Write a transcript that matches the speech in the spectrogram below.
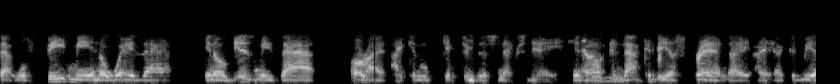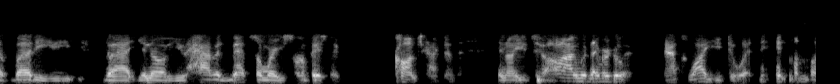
that will feed me in a way that you know, gives me that, all right, I can get through this next day, you know, Mhm. and that could be a friend. I, I, I could be a buddy that, you know, you haven't met somewhere you saw on Facebook, contact them. You know, you say, oh, I would never do it. That's why you do it. You know,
